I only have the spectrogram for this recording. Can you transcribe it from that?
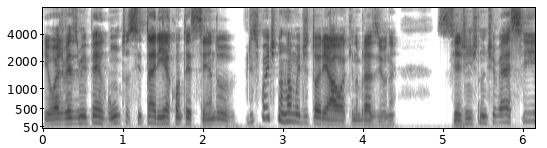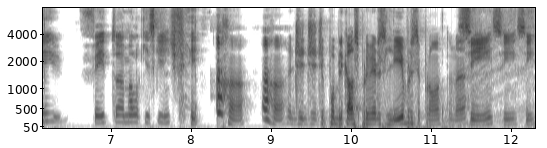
eu às vezes me pergunto se estaria acontecendo, principalmente no ramo editorial aqui no Brasil, né? Se a gente não tivesse feito a maluquice que a gente fez. Aham, aham, de, de, de publicar os primeiros livros e pronto, né? Sim, sim, sim.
